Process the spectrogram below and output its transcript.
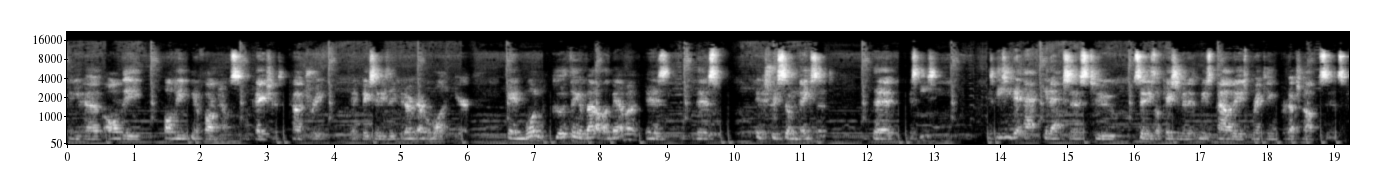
and you have all the all the you know farmhouse locations, country, and big cities that you could ever, ever want here. And one good thing about Alabama is this industry so nascent that it's easy. It's easy to act, get access to cities, locations, municipalities, renting production offices.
